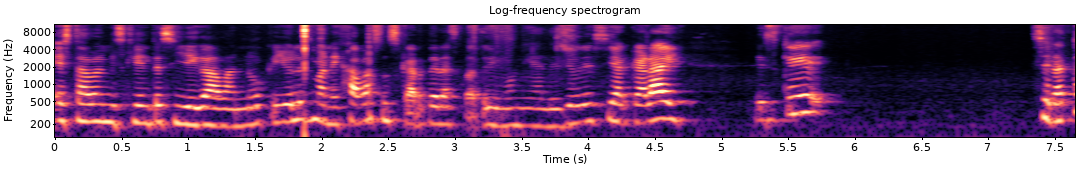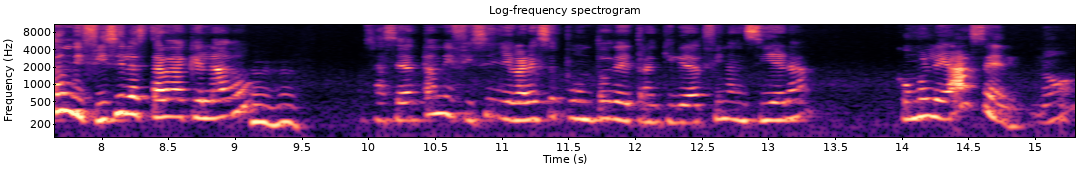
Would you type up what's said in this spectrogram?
estaban mis clientes y llegaban, ¿no? Que yo les manejaba sus carteras patrimoniales. Yo decía, caray, es que, ¿será tan difícil estar de aquel lado? sea, será tan difícil llegar a ese punto de tranquilidad financiera, ¿cómo le hacen, no?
